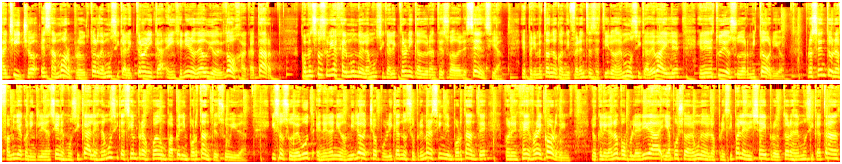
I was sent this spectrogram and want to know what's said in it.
Hachicho es Amor, productor de música electrónica e ingeniero de audio de Doha, Qatar. Comenzó su viaje al mundo de la música electrónica durante su adolescencia, experimentando con diferentes estilos de música de baile en el estudio de su dormitorio. Procedente de una familia con inclinaciones musicales, la música siempre ha jugado un papel importante en su vida. Hizo su debut en el año 2008, publicando su primer single importante con Enhanced Recordings, lo que le ganó popularidad y apoyo de algunos de los principales DJ y productores de música trans,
